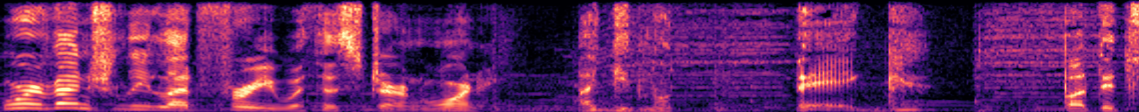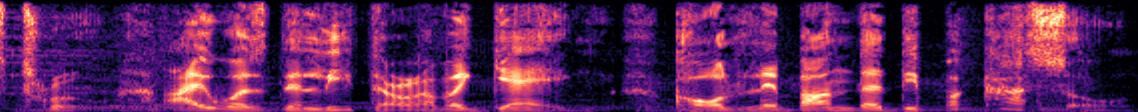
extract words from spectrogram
were eventually let free with a stern warning. I did not beg. But it's true. I was the leader of a gang called Le Banda di Picasso.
